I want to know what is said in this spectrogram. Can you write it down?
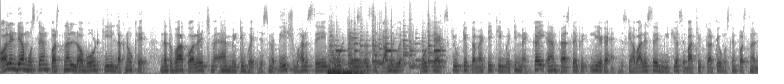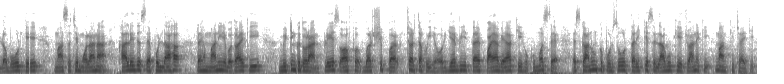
All India Muslim personal law board की लखनऊ के Nadwa college में अहम मीटिंग हुई, जिसमें देश भर से बोर्ड के सदस्य शामिल हुए। बोर्ड के एग्जीक्यूटिव कमेटी की मीटिंग में कई अहम फैसले भी लिए गए हैं, जिसके हवाले से मीडिया से बातचीत करते हुए मुस्लिम पर्सनल लॉ बोर्ड के महासचिव मौलाना खालिद सैफुल्लाह रहमानी ने बताया कि मीटिंग के दौरान प्लेस ऑफ़ वर्शिप पर चर्चा हुई है और यह भी तय पाया गया कि हुकूमत से इस कानून को पुरजोर तरीके से लागू किए जाने की मांग की जाएगी।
